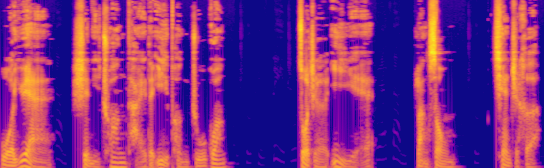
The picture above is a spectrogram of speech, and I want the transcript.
我愿是你窗台的一捧烛光。作者：一野，朗诵：千纸鹤。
